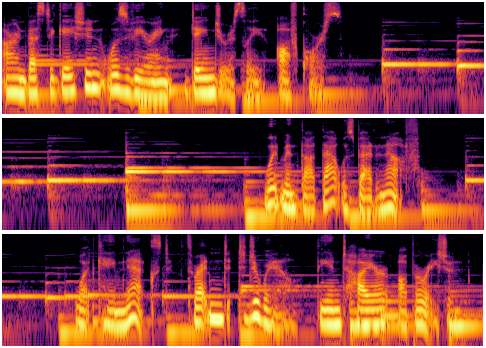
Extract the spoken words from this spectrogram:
our investigation was veering dangerously off course. Wittman thought that was bad enough. What came next threatened to derail the entire operation.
